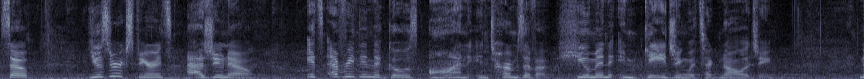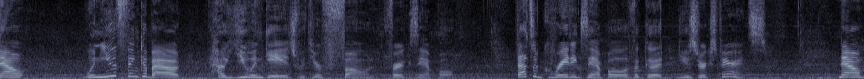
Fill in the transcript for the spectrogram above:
So, user experience, as you know, it's everything that goes on in terms of a human engaging with technology. Now, when you think about how you engage with your phone, for example, that's a great example of a good user experience. Now,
